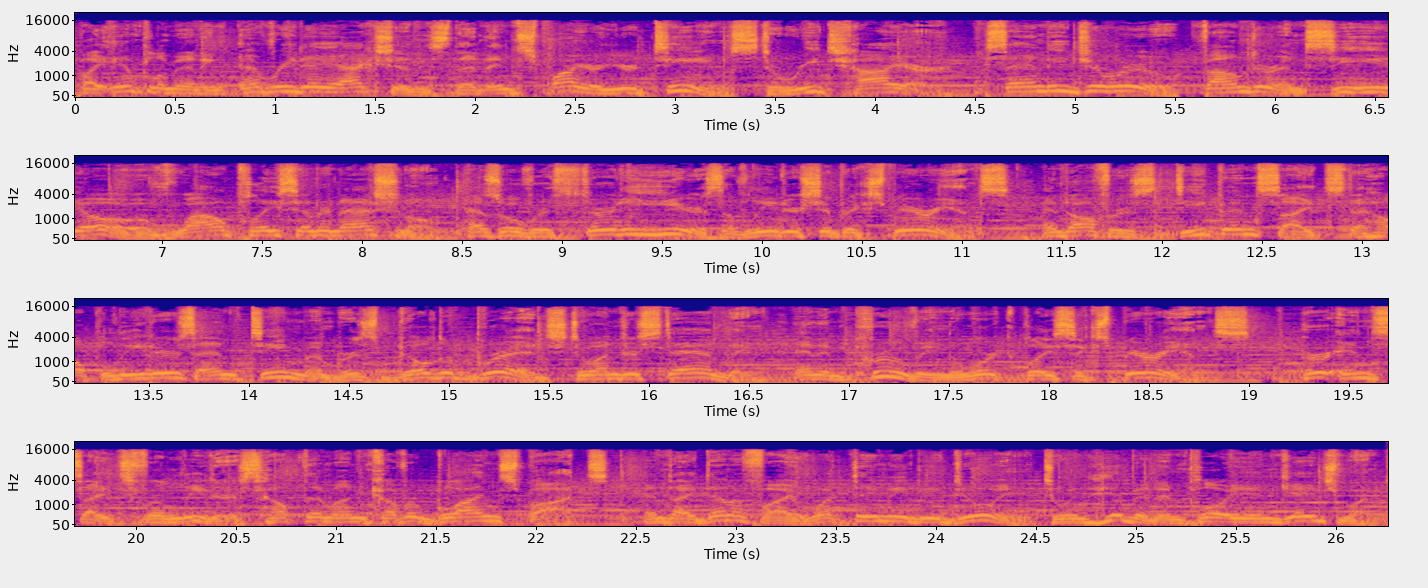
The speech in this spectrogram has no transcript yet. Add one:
by implementing everyday actions that inspire your teams to reach higher. Sandy Giroux, founder and CEO of Wow Place International, has over 30 years of leadership experience and offers deep insights to help leaders and team members build a bridge to understanding and improving the workplace experience. Her insights for leaders help them uncover blind spots and identify what they may be doing to inhibit employee engagement.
